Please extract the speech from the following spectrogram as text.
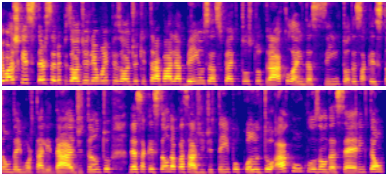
Eu acho que esse terceiro episódio ele é um episódio que trabalha bem os aspectos do Drácula ainda assim, toda essa questão da imortalidade, tanto nessa questão da passagem de tempo quanto a conclusão da série. Então,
